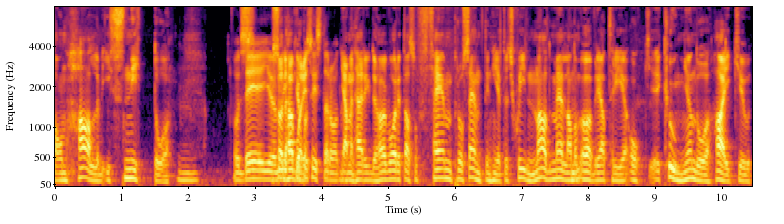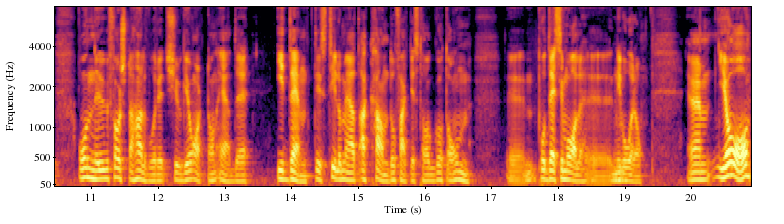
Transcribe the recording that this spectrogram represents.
8,5 i snitt då. Mm. Och det är ju Så det mycket har varit- på sista raden. Ja men herregud, det har varit alltså 5 procentenheters skillnad mellan de övriga tre och eh, kungen då, HiQ. Och nu första halvåret 2018 är det identiskt. Till och med att Akando faktiskt har gått om på decimalnivå då. Ehm, ja,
